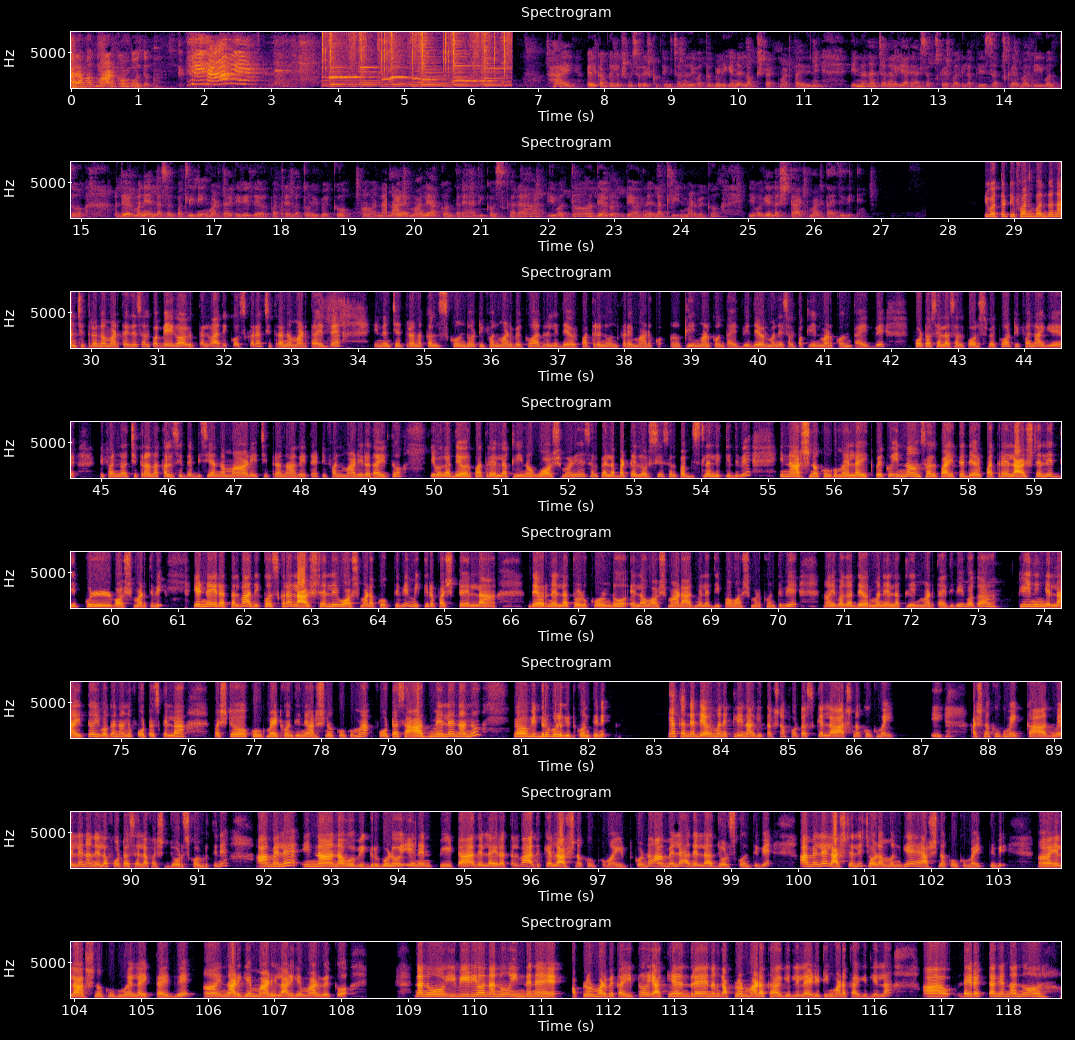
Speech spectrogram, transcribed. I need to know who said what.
Speaker 1: ಆರಾಮಾಗಿ ಮಾಡ್ಕೊಬೋದು. Hi welcome to Lakshmi Suresh cooking channel ಇವತ್ತು ಬೆಳಿಗ್ಗೆನೇ ಲಾಗ್ ಸ್ಟಾರ್ಟ್ ಮಾಡ್ತಾ ಇದ್ದೀನಿ. ಇನ್ನು ನನ್ನ ಚಾನಲ್ಗೆ ಯಾರ್ಯಾರು ಸಬ್ಸ್ಕ್ರೈಬ್ ಆಗಿಲ್ಲ ಪ್ಲೀಸ್ ಸಬ್ಸ್ಕ್ರೈಬ್ ಆಗಿ. ಇವತ್ತು ದೇವ್ರ ಮನೆ ಎಲ್ಲ ಸ್ವಲ್ಪ ಕ್ಲೀನಿಂಗ್ ಮಾಡ್ತಾ ಇದ್ದೀವಿ. ದೇವ್ರ ಪಾತ್ರೆ ಎಲ್ಲ ತೊಳಿಬೇಕು. ನಾಳೆ ಮಾಲೆ ಹಾಕೊತಾರೆ ಅದಕ್ಕೋಸ್ಕರ ಇವತ್ತು ದೇವ್ರ, ದೇವ್ರನ್ನೆಲ್ಲ ಕ್ಲೀನ್ ಮಾಡಬೇಕು. ಇವಾಗೆಲ್ಲ ಸ್ಟಾರ್ಟ್ ಮಾಡ್ತಾ ಇದ್ದೀವಿ. ಇವತ್ತು ಟಿಫನ್ ಬಂದು ನಾನು ಚಿತ್ರಾನ್ನ ಮಾಡ್ತಾ ಇದ್ದೆ. ಸ್ವಲ್ಪ ಬೇಗ ಆಗುತ್ತಲ್ವಾ? ಅದಕ್ಕೋಸ್ಕರ ಚಿತ್ರಾನ್ನ ಮಾಡ್ತಾ ಇದ್ದೆ. ಇನ್ನೊಂದು ಚಿತ್ರಾನ್ನ ಕಲಿಸ್ಕೊಂಡು ಟಿಫನ್ ಮಾಡಬೇಕು. ಅದರಲ್ಲಿ ದೇವ್ರ ಪಾತ್ರೆನೂ ಒಂದು ಕಡೆ ಮಾಡ್ಕೊ ಕ್ಲೀನ್ ಮಾಡ್ಕೊತಾ ಇದ್ವಿ. ದೇವ್ರ ಮನೆ ಸ್ವಲ್ಪ ಕ್ಲೀನ್ ಮಾಡ್ಕೊತಾ ಇದ್ವಿ. ಫೋಟೋಸ್ ಎಲ್ಲ ಸ್ವಲ್ಪ ಒರೆಸ್ಬೇಕು. ಟಿಫನ್ ಆಗಿ, ಟಿಫನ್ ಚಿತ್ರಾನ್ನ ಕಲಿಸಿದ್ದೆ. ಬಿಸಿ ಅನ್ನ ಮಾಡಿ ಚಿತ್ರಾನ್ನ ಆಗೈತೆ. ಟಿಫನ್ ಮಾಡಿರೋದಾಯಿತು. ಇವಾಗ ದೇವ್ರ ಪಾತ್ರೆ ಎಲ್ಲ ಕ್ಲೀನಾಗಿ ವಾಶ್ ಮಾಡಿ ಸ್ವಲ್ಪ ಎಲ್ಲ ಬಟ್ಟೆಲಿ ಒರೆಸಿ ಸ್ವಲ್ಪ ಬಿಸಿಲಲ್ಲಿ ಇಕ್ಕಿದ್ವಿ. ಇನ್ನು ಅರ್ಶಿನ ಕುಂಕುಮ ಎಲ್ಲ ಇಕ್ಬೇಕು. ಇನ್ನೂ ಒಂದು ಸ್ವಲ್ಪ ಐತೆ ದೇವ್ರ ಪಾತ್ರೆ. ಲಾಸ್ಟಲ್ಲಿ ದೀಪ್ಗಳು ವಾಶ್ ಮಾಡ್ತೀವಿ. ಎಣ್ಣೆ ಇರತ್ತಲ್ವ? ಅದಕ್ಕೋಸ್ಕರ ಲಾಸ್ಟಲ್ಲಿ ವಾಶ್ ಮಾಡಕ್ ಹೋಗ್ತೀವಿ. ಮಿಕ್ಕಿರೋ ಫಸ್ಟ್ ಎಲ್ಲ ದೇವ್ರನ್ನೆಲ್ಲ ತೊಳ್ಕೊಂಡು ಎಲ್ಲ ವಾಶ್ ಮಾಡಾದ್ಮೇಲೆ ದೀಪ ವಾಶ್ ಮಾಡ್ಕೊತೀವಿ. ಇವಾಗ ದೇವ್ರ ಮನೆ ಎಲ್ಲ ಕ್ಲೀನ್ ಮಾಡ್ತಾ ಇದೀವಿ. ಇವಾಗ ಕ್ಲೀನಿಂಗ್ ಎಲ್ಲ ಆಯ್ತು. ಇವಾಗ ನಾನು ಫೋಟೋಸ್ಗೆಲ್ಲ ಫಸ್ಟ್ ಕುಂಕುಮ ಇಟ್ಕೊಂತೀನಿ, ಅರ್ಶಿನ ಕುಂಕುಮ. ಫೋಟೋಸ್ ಆದ್ಮೇಲೆ ನಾನು ವಿಗ್ರಹಗಳಿಗೆ ಇಟ್ಕೊತೀನಿ. ಯಾಕಂದ್ರೆ ದೇವ್ರ ಮನೆ ಕ್ಲೀನ್ ಆಗಿದ ತಕ್ಷಣ ಫೋಟೋಸ್ಗೆಲ್ಲ ಅರ್ಶಿನ ಕುಂಕುಮ ಇಕ್- ಈ ಅರ್ಶಿನ ಕುಂಕುಮ ಇಕ್ಕಾದ್ಮೇಲೆ ನಾನೆಲ್ಲ ಫೋಟೋಸ್ ಎಲ್ಲ ಫಸ್ಟ್ ಜೋಡಿಸ್ಕೊಂಡ್ಬಿಡ್ತೀನಿ. ಆಮೇಲೆ ಇನ್ನ ನಾವು ವಿಗ್ರಹಗಳು ಏನೇನ್ ಪೀಠ ಅದೆಲ್ಲ ಇರತ್ತಲ್ವಾ ಅದಕ್ಕೆಲ್ಲ ಅರ್ಶಿನ ಕುಂಕುಮ ಇಟ್ಕೊಂಡು ಆಮೇಲೆ ಅದೆಲ್ಲ ಜೋಡಿಸ್ಕೊಂತೀವಿ. ಆಮೇಲೆ ಲಾಸ್ಟಲ್ಲಿ ಚೌಡಮ್ಮನ್ಗೆ ಅರ್ಶಿನ ಕುಂಕುಮ ಇಕ್ತೀವಿ. ಎಲ್ಲ ಅರ್ಶಿನ ಕುಂಕುಮ ಎಲ್ಲ ಇಕ್ತಾ ಇದ್ವಿ. ಆ, ಇನ್ನ ಅಡಿಗೆ ಮಾಡಿಲ್ಲ ಅಡಿಗೆ ಮಾಡಬೇಕು. ನಾನು ಈ ವಿಡಿಯೋ ನಾನು ಹಿಂದೆನೆ ಅಪ್ಲೋಡ್ ಮಾಡ್ಬೇಕಾಗಿತ್ತು ಯಾಕೆ ಅಂದ್ರೆ ನನ್ಗೆ ಅಪ್ಲೋಡ್ ಮಾಡೋಕ್ಕಾಗಿರ್ಲಿಲ್ಲ ಎಡಿಟಿಂಗ್ ಮಾಡೋಕ್ಕಾಗಿರ್ಲಿಲ್ಲ. ಡೈರೆಕ್ಟ್ ಆಗಿ ನಾನು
